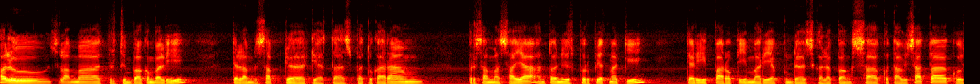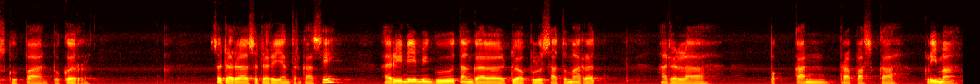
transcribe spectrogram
Halo, selamat berjumpa kembali dalam Sabda di atas Batu Karang bersama saya Antonius Burbiatmadi dari Paroki Maria Bunda Segala Bangsa Kota Wisata Keuskupan Bogor. Saudara-saudari yang terkasih, hari ini Minggu tanggal 21 Maret adalah Pekan Prapaskah kelima.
